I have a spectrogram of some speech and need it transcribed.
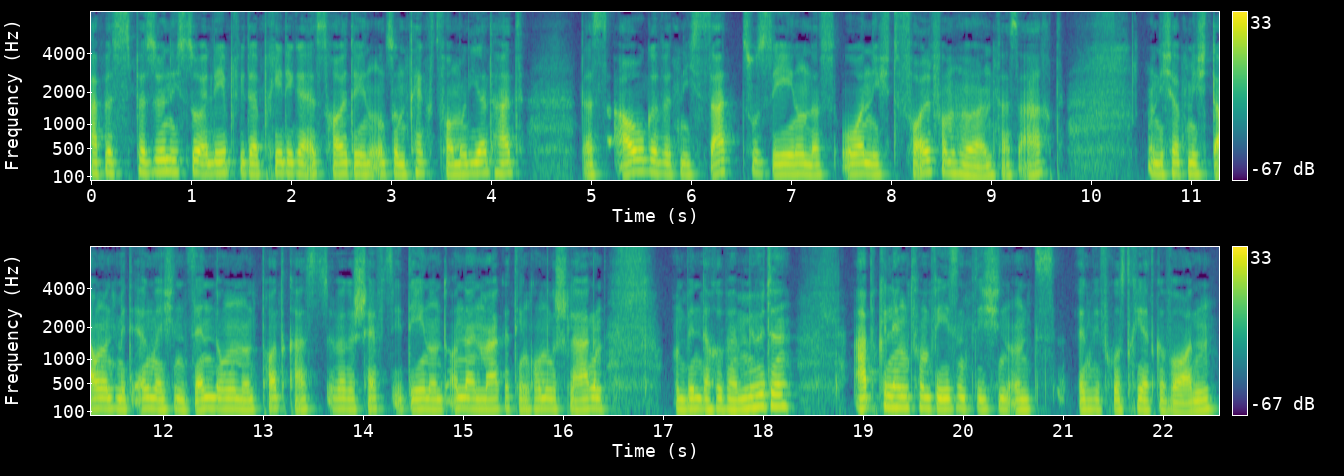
habe es persönlich so erlebt, wie der Prediger es heute in unserem Text formuliert hat. Das Auge wird nicht satt zu sehen und das Ohr nicht voll vom Hören, Vers 8. Und ich habe mich dauernd mit irgendwelchen Sendungen und Podcasts über Geschäftsideen und Online-Marketing rumgeschlagen und bin darüber müde, abgelenkt vom Wesentlichen und irgendwie frustriert geworden.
